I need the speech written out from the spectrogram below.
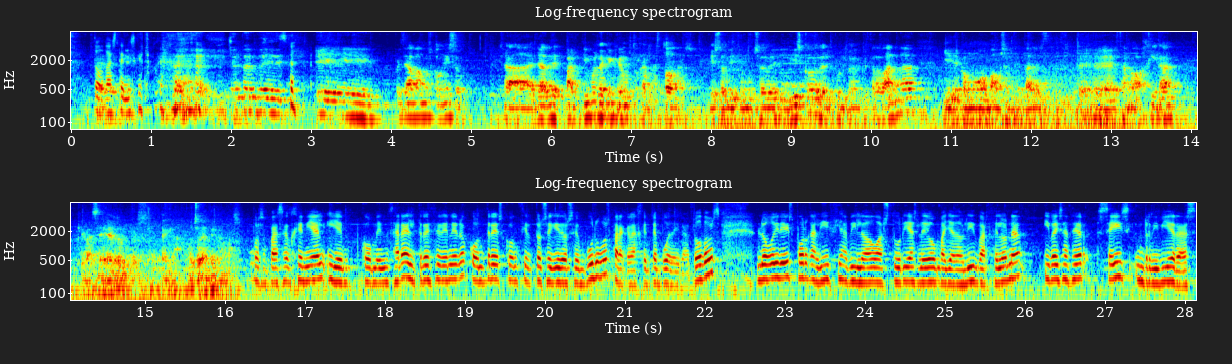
Todas eh, tenéis que tocar. Entonces, eh, pues ya vamos con eso. O sea, ya partimos de que queremos tocarlas todas. Y eso dice mucho del disco, del punto en el que está la banda y de cómo vamos a enfrentar este- esta nueva gira que va a ser, pues, venga, ocho veces más. Pues va a ser genial y em- comenzará el 13 de enero con tres conciertos seguidos en Burgos para que la gente pueda ir a todos. Luego iréis por Galicia, Bilbao, Asturias, León, Valladolid, Barcelona y vais a hacer seis rivieras.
